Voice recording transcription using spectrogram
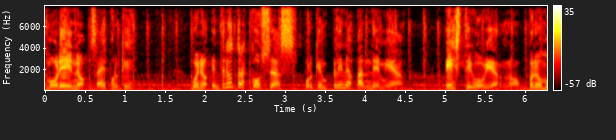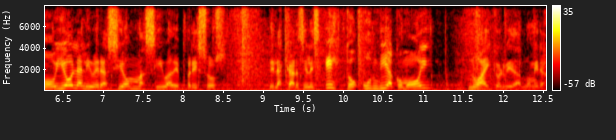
Moreno. ¿Sabes por qué? Bueno, entre otras cosas, porque en plena pandemia, este gobierno promovió la liberación masiva de presos de las cárceles. Esto, un día como hoy, no hay que olvidarlo, mira.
